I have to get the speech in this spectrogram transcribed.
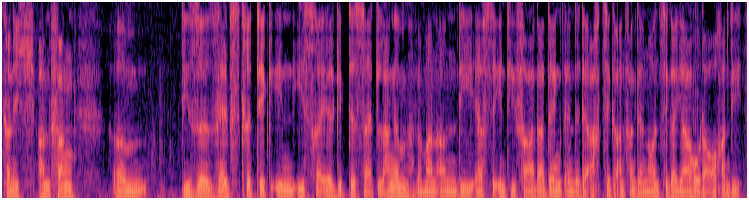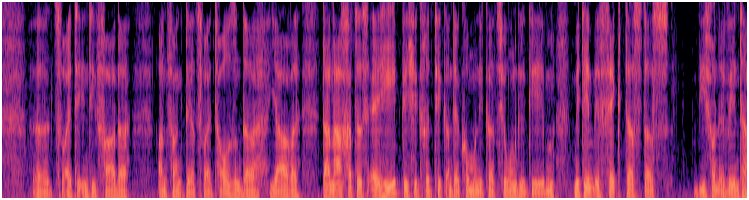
kann ich anfangen. Ähm, diese Selbstkritik in Israel gibt es seit langem, wenn man an die erste Intifada denkt, Ende der 80er, Anfang der 90er Jahre oder auch an die äh, zweite Intifada, Anfang der 2000er Jahre. Danach hat es erhebliche Kritik an der Kommunikation gegeben, mit dem Effekt, dass das wie schon erwähnte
